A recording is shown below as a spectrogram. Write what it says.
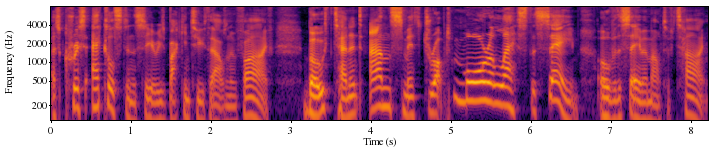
as Chris Eccleston's series back in 2005. Both Tennant and Smith dropped more or less the same over the same amount of time.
